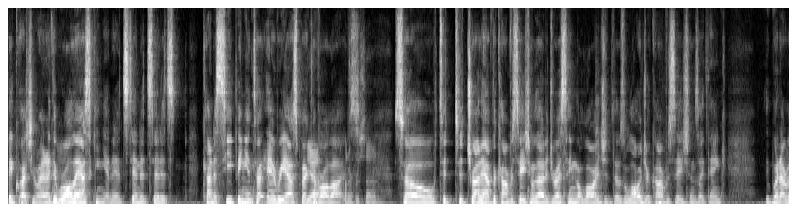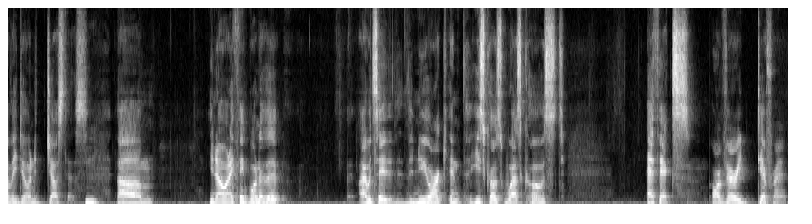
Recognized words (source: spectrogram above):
Big question, right? I think we're all asking it, and it's and it's and it's kind of seeping into every aspect of our lives. Hundred percent. So to, to try to have the conversation without addressing the large those larger conversations, I think we're not really doing it justice. Um, you know, and I think one of the I would say the, New York and the East Coast, West Coast ethics are very different.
